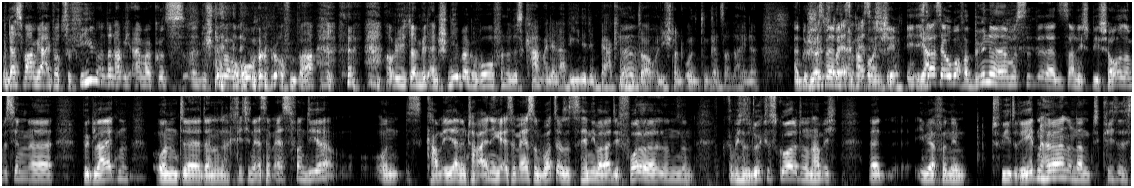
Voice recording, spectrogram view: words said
und das war mir einfach zu viel. Und dann habe ich einmal kurz äh, die Stimme erhoben und offenbar habe ich damit einen Schneeball geworfen und es kam eine Lawine den Berg hinunter und ich stand unten ganz alleine. Du hast mir ein paar geschrieben. Ich Ja. saß ja oben auf der Bühne, musste da sozusagen die, die Show so ein bisschen äh, begleiten und äh, dann kriegte ich eine SMS von dir und es kam eh an dem Tag einige SMS und WhatsApp, also das Handy war relativ voll und dann habe ich so durchgescrollt und dann habe ich äh, ihm ja von dem Tweet reden hören und dann kriegte ich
